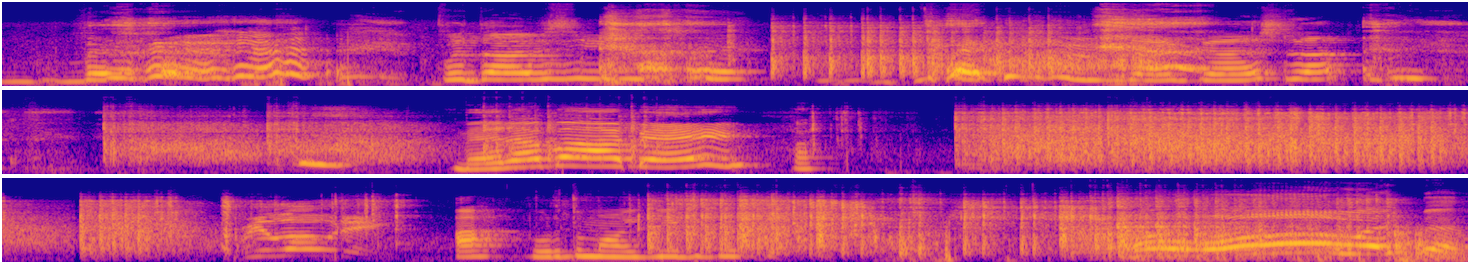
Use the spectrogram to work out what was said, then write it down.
bu, bu da bizim ilk arkadaşlar. Merhaba abi. Ah, Reloading. ah vurdum abi yedi. Allahu Ekber.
